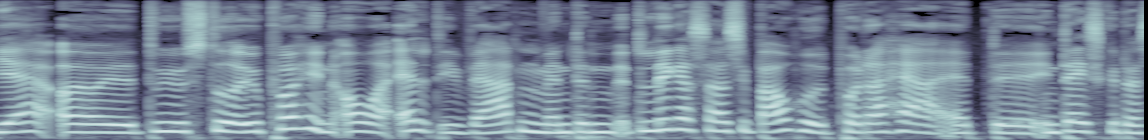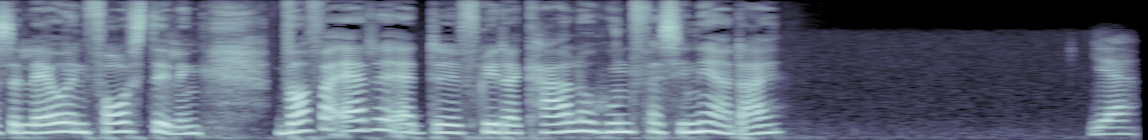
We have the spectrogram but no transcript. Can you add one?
Ja, og øh, du støder jo på hende over alt i verden, men den, det ligger så også i baghovedet på dig her, at øh, en dag skal du altså lave en forestilling. Hvorfor er det, at øh, Frida Kahlo, hun fascinerer dig? Ja,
